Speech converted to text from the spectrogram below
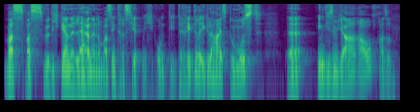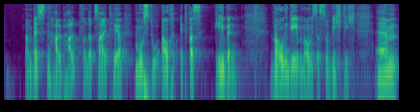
was, was würde ich gerne lernen und was interessiert mich. Und die dritte Regel heißt, du musst äh, in diesem Jahr auch, also am besten halb-halb von der Zeit her, musst du auch etwas geben. Warum geben? Warum ist das so wichtig? Ähm,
